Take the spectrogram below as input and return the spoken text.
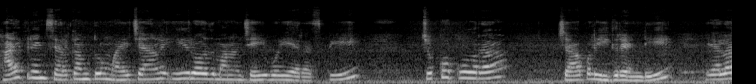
Hi friends welcome to my channel. ఈరోజు మనం చేయబోయే రెసిపీ చుక్కకూర చేపలు ఇగురండి. ఎలా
